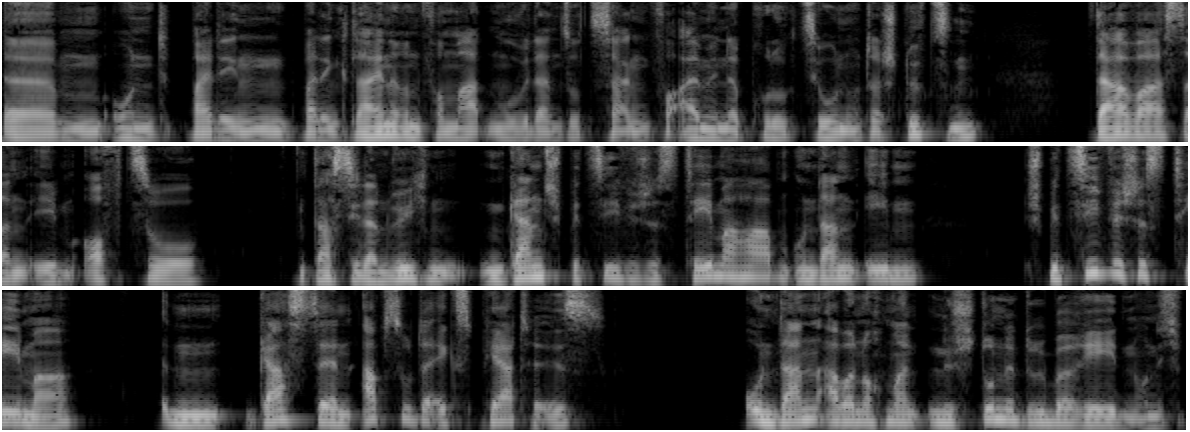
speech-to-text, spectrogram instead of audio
Ähm, und bei den, bei den kleineren Formaten, wo wir dann sozusagen vor allem in der Produktion unterstützen, da war es dann eben oft so, dass sie dann wirklich ein, ein ganz spezifisches Thema haben und dann eben spezifisches Thema, ein Gast, der ein absoluter Experte ist und dann aber noch mal eine Stunde drüber reden. Und ich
